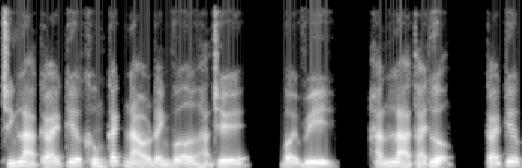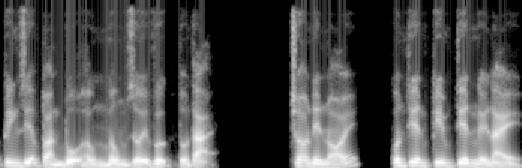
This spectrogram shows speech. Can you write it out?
chính là cái kia không cách nào đánh vỡ hạn chế, bởi vì hắn là thái thượng, cái kia kinh diễm toàn bộ hồng mông giới vực tồn tại. Cho nên nói, quân thiên kim tiên người này,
